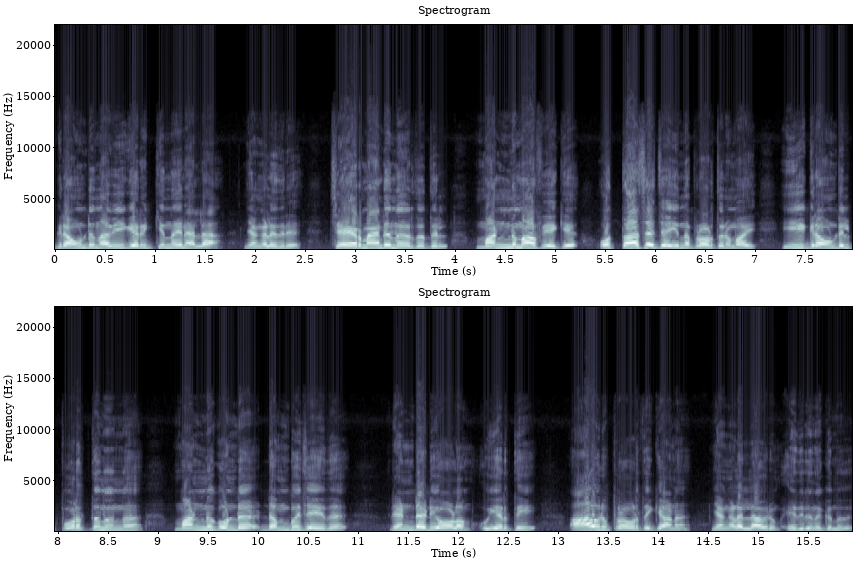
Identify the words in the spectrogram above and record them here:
ഗ്രൗണ്ട് നവീകരിക്കുന്നതിനല്ല ഞങ്ങളെതിരെ. ചെയർമാന്റെ നേതൃത്വത്തിൽ മണ്ണ് മാഫിയയ്ക്ക് ഒത്താശ ചെയ്യുന്ന പ്രവർത്തനവുമായി ഈ ഗ്രൗണ്ടിൽ പുറത്തു നിന്ന് മണ്ണ് കൊണ്ട് ഡംപ് ചെയ്ത് രണ്ടടിയോളം ഉയർത്തി ആ ഒരു പ്രവൃത്തിക്കാണ് ഞങ്ങളെല്ലാവരും എതിര് നിൽക്കുന്നത്.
